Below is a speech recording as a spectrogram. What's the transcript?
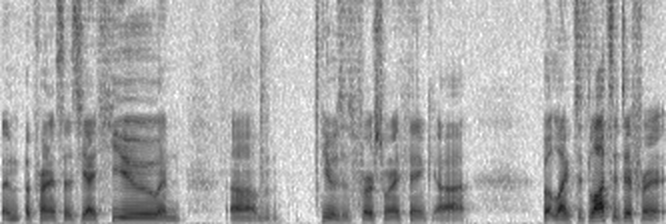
um, apprentices. He had Hugh, and um, he was his first one, I think. Uh, but like just lots of different.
